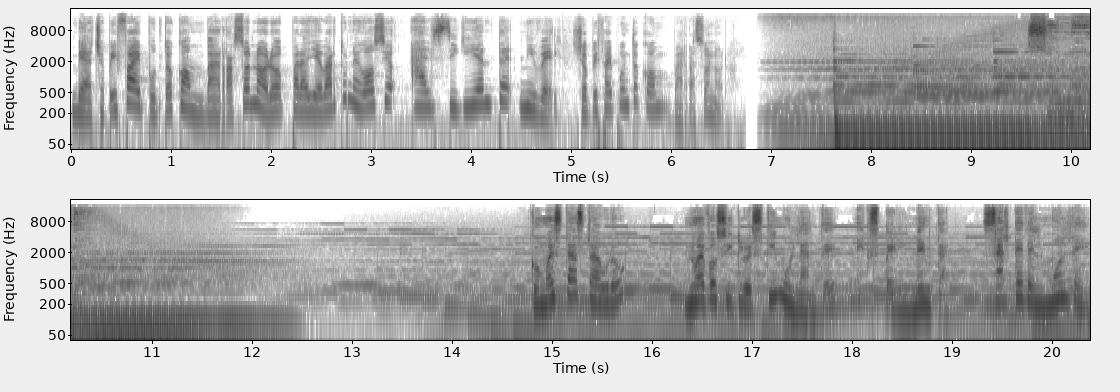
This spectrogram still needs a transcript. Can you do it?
Ve a shopify.com barra sonoro para llevar tu negocio al siguiente nivel. Shopify.com barra sonoro. Sonoro. ¿Cómo estás, Tauro? Nuevo ciclo estimulante. Experimenta. Salte del molde.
